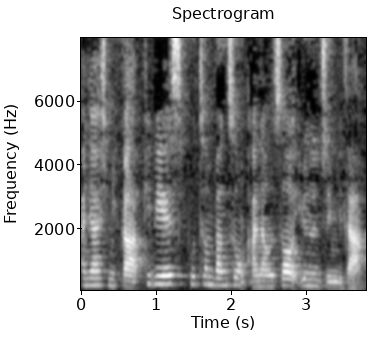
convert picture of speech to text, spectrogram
안녕하십니까. PBS 포천방송 아나운서 윤은주입니다.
